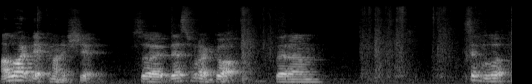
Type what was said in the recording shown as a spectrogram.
I like that kind of shit. So that's what I got. But um, let's have a look.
